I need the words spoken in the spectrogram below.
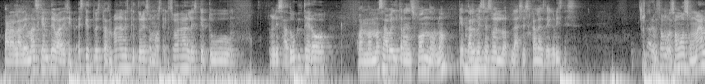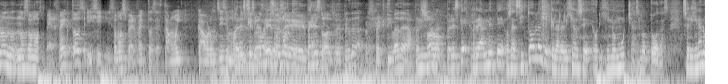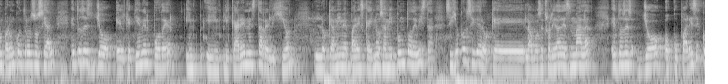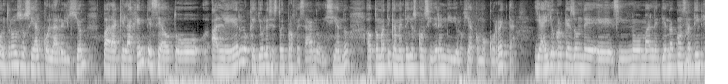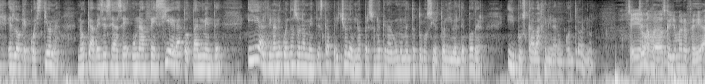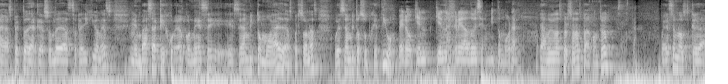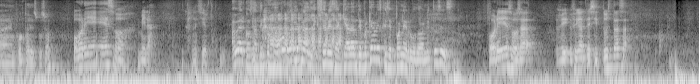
Para la demás gente va a decir, es que tú estás mal, es que tú eres homosexual, es que tú eres adúltero, cuando no sabe el trasfondo, ¿no? Que tal vez eso es lo- las escalas de grises. Claro. Somos, somos humanos, no, no somos perfectos y si somos perfectos está muy cabroncísimo. Pero es que por eso, es que porque- pero es punto, depende de la perspectiva de la persona. No, pero es que realmente, o sea, si tú hablas de que la religión se originó muchas, no todas, se originaron para un control social, entonces yo, el que tiene el poder, impl- implicaré en esta religión lo que a mí me parezca y no, o sea, mi punto de vista. Si yo considero que la homosexualidad es mala, entonces yo ocuparé ese control social con la religión para que la gente se auto, al leer lo que yo les estoy profesando, diciendo, automáticamente ellos consideren mi ideología como correcta. Y ahí yo creo que es donde, eh, si no mal entiendo a Constantín, es lo que cuestiona, ¿no? Que a veces se hace una fe ciega totalmente y al final de cuentas solamente es capricho de una persona que en algún momento tuvo cierto nivel de poder y buscaba generar un control, ¿no? Sí, Sí, o- no, pero es que yo me referí al aspecto de la creación de las religiones en base a que juegan con ese, ese ámbito moral de las personas o ese ámbito subjetivo. pero ¿quién, ¿quién ha creado ese ámbito moral? Las mismas personas para control. Ahí está. Pues eso nos queda en punto de discusión. Por eso, mira, no es cierto. A ver, Constantín, por favor, dale unas lecciones aquí a Dante, porque a veces que se pone rudón, entonces... Por eso, o sea, fí- fíjate, si tú estás,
